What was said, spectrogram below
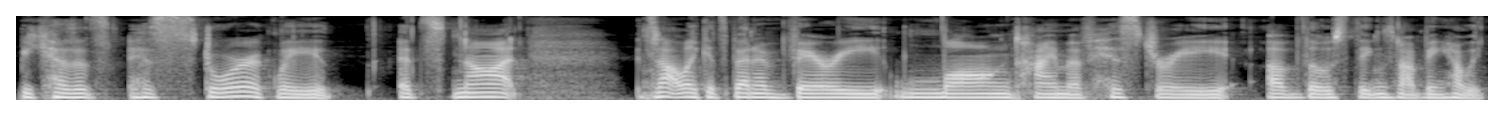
because it's historically, it's not it's not like it's been a very long time of history of those things not being how we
